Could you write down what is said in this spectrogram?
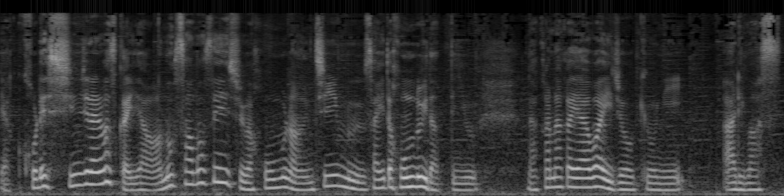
やこれ信じられますか？いやあの佐野選手がホームランチーム最多本塁打っていうなかなかやばい状況にあります。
